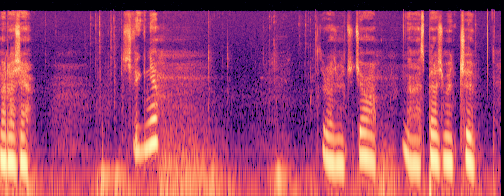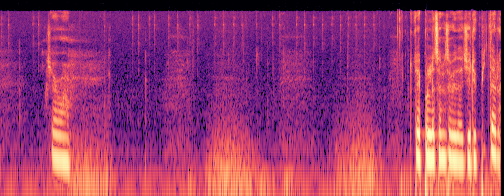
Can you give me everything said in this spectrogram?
na razie dźwignię. Sprawdźmy, czy działa. E, Sprawdźmy, czy działa. Tutaj polecam sobie dać repeater.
